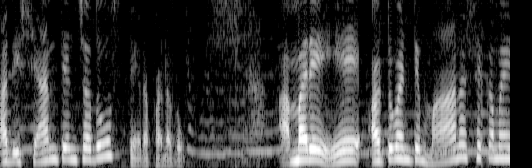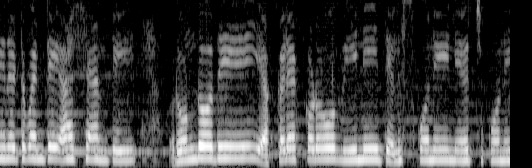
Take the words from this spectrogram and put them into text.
అది శాంతించదు స్థిరపడదు. మరి అటువంటి మానసికమైనటువంటి అశాంతి రెండోది ఎక్కడెక్కడో విని తెలుసుకొని నేర్చుకొని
